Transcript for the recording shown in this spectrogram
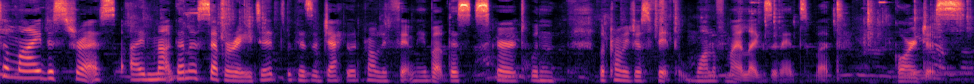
to my distress, I'm not gonna separate it because the jacket would probably fit me, but this skirt wouldn't would probably just fit one of my legs in it. But gorgeous.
